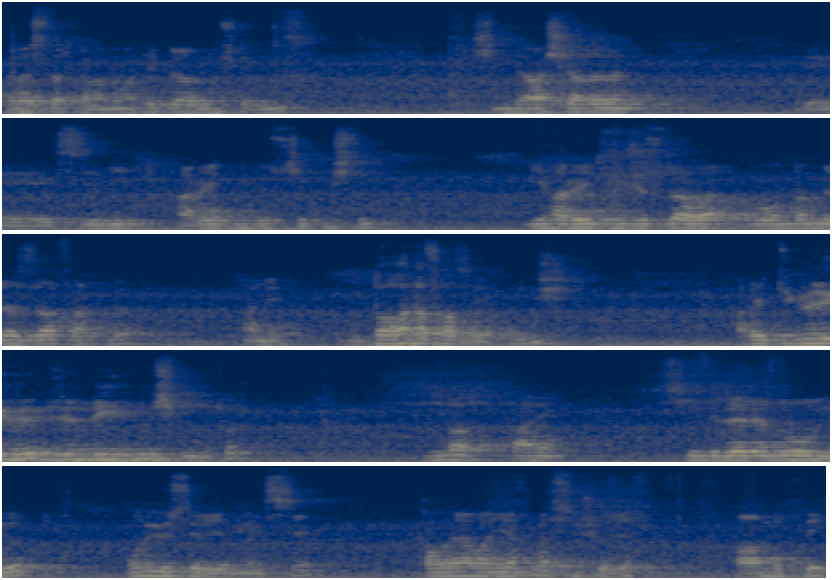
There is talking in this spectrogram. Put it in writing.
Arkadaşlar kanalıma tekrar hoş geldiniz. Şimdi aşağıda ben e, size bir hararet videosu çekmiştim. Bir hararet videosu daha var. Bu ondan biraz daha farklı. Hani bu daha da fazla yapılmış. Harareti göre göre üzerinde gidilmiş bir motor. Bunda hani sindirlere ne oluyor onu göstereceğim ben size. Kameraman yaklaşsın şöyle. Ahmet Bey.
